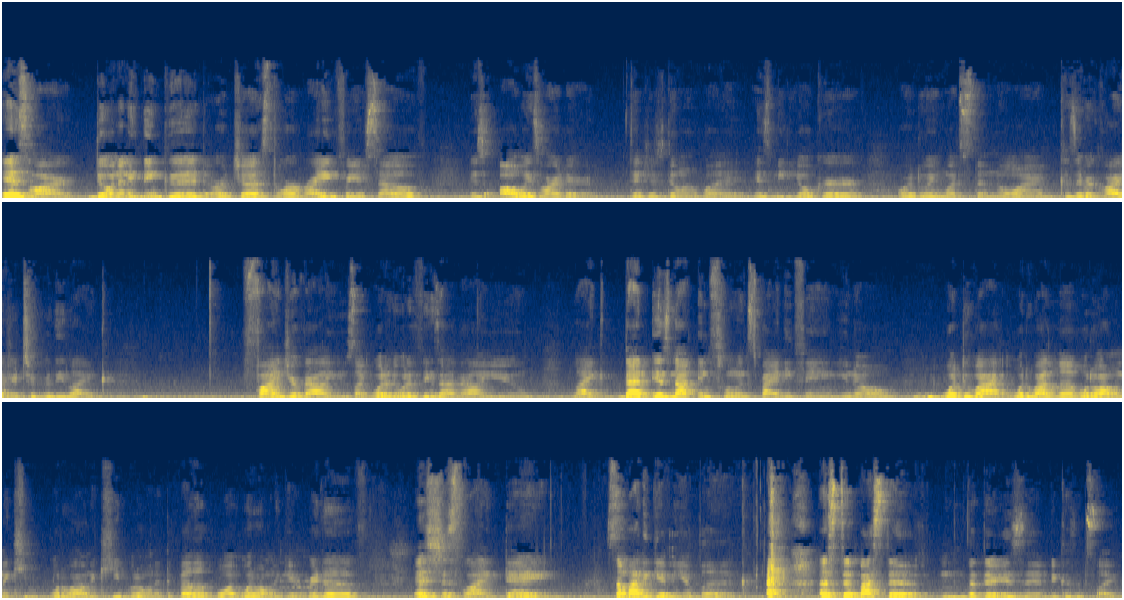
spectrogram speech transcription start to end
it's hard. Doing anything good or just or right for yourself is always harder than just doing what is mediocre or doing what's the norm because it requires you to really like find your values like what are the, what are the things that i value like that is not influenced by anything you know? What do i what do i love? What do i want to keep what do i want to keep? What do i want to develop? What what do i want to get rid of? It's just like dang somebody give me a book a step by step. Mm, but there isn't because it's like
